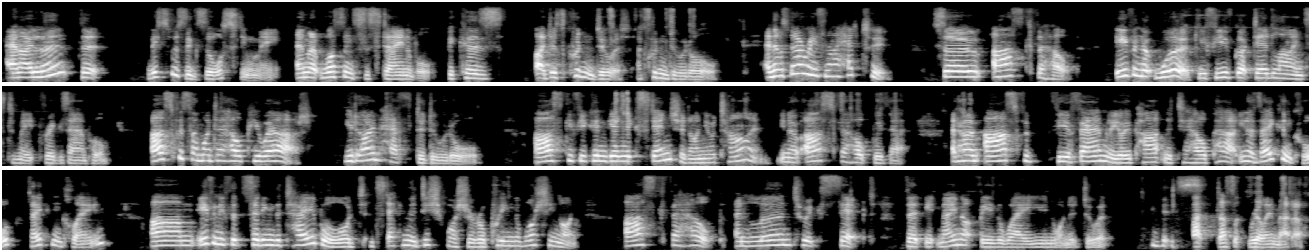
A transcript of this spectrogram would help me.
And I learned that this was exhausting me and it wasn't sustainable because I just couldn't do it. I couldn't do it all. And there was no reason I had to. So ask for help even at work, if you've got deadlines to meet, for example, ask for someone to help you out. You don't have to do it all. Ask if you can get an extension on your time. You know, ask for help with that. At home, ask for, for your family or your partner to help out. You know, they can cook, they can clean. Um, even if it's setting the table or stacking the dishwasher or putting the washing on, ask for help and learn to accept that it may not be the way you want to do it. Yes. But doesn't really matter.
